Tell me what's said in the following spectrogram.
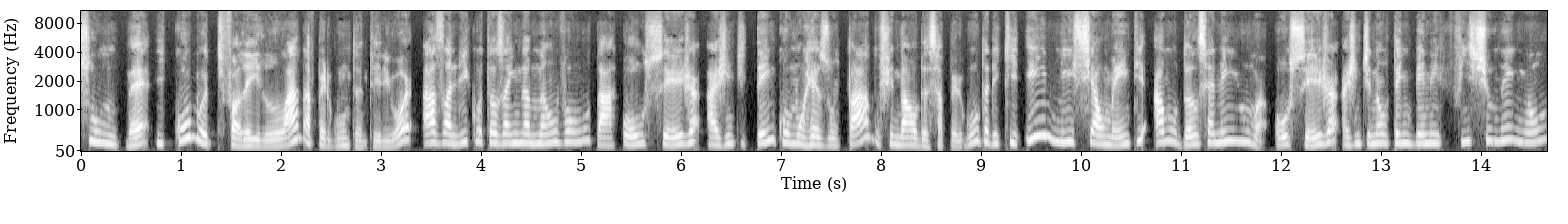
consumo, né? E como eu te falei lá na pergunta anterior, as alíquotas ainda não vão mudar. Ou seja, a gente tem como resultado final dessa pergunta de que inicialmente a mudança é nenhuma. Ou seja, a gente não tem benefício nenhum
